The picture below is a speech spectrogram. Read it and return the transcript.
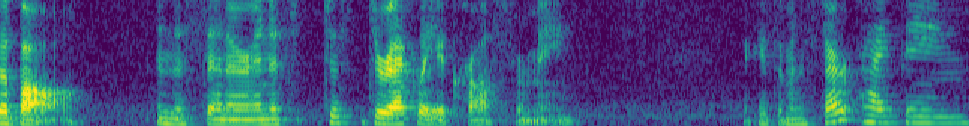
the ball in the center and it's just directly across from me. Okay, so I'm going to start piping.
